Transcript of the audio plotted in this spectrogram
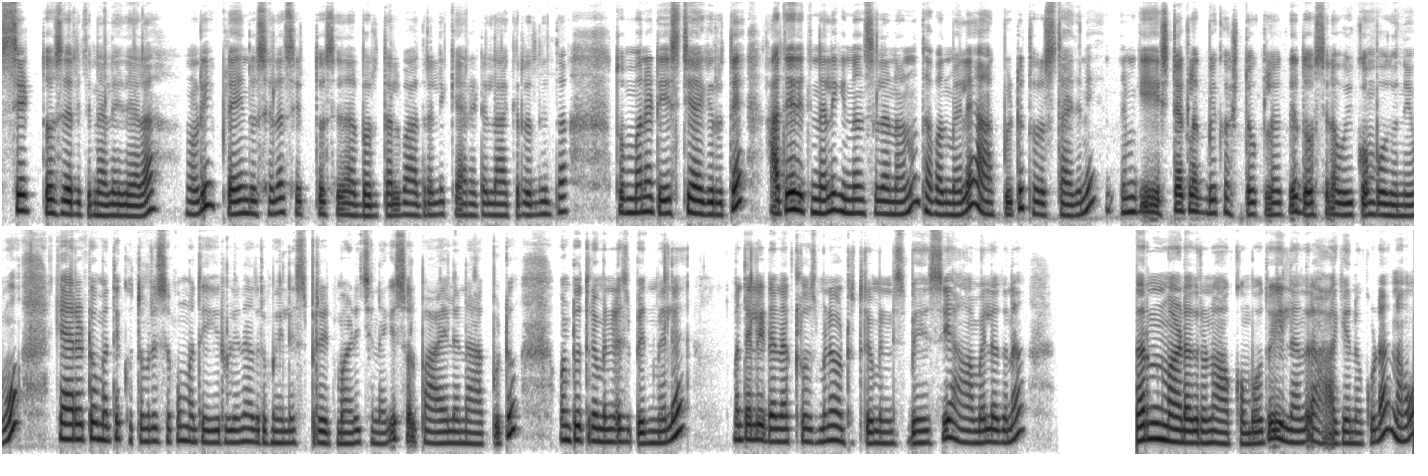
ಸೆಟ್ ದೋಸೆ ರೀತಿನಲ್ಲಿ ಇದೆಯಲ್ಲ ನೋಡಿ ಪ್ಲೈನ್ ದೋಸೆ ಎಲ್ಲ ಸೆಟ್ ದೋಸೆ ಬರುತ್ತಲ್ವ? ಅದರಲ್ಲಿ ಕ್ಯಾರೆಟ್ ಎಲ್ಲ ಹಾಕಿರೋದ್ರಿಂದ ತುಂಬಾ ಟೇಸ್ಟಿಯಾಗಿರುತ್ತೆ. ಅದೇ ರೀತಿಯಲ್ಲಿ ಇನ್ನೊಂದು ಸಲ ನಾನು ತವದ ಮೇಲೆ ಹಾಕ್ಬಿಟ್ಟು ತೋರಿಸ್ತಾ ಇದ್ದೀನಿ. ನಿಮಗೆ ಎಷ್ಟು ಹಾಕ್ಲಕ್ಕೆ ಬೇಕೋ ಅಷ್ಟು ಹಾಕ್ಲಕ್ಕೆ ದೋಸೆನ ಉಯ್ಕೊಬೋದು ನೀವು. ಕ್ಯಾರೆಟು ಮತ್ತು ಕೊತ್ತಂಬರಿ ಸೊಪ್ಪು ಮತ್ತು ಈರುಳ್ಳಿನ ಅದ್ರ ಮೇಲೆ ಸ್ಪ್ರೆಡ್ ಮಾಡಿ ಚೆನ್ನಾಗಿ ಸ್ವಲ್ಪ ಆಯಿಲನ್ನು ಹಾಕ್ಬಿಟ್ಟು ಒನ್ ಟು ತ್ರೀ ಮಿನಿಟ್ಸ್ ಬೆಂದಮೇಲೆ ಮತ್ತು ಲಿಡನ್ನು ಕ್ಲೋಸ್ ಮಾಡಿ ಒನ್ ಟು ತ್ರೀ ಮಿನಿಟ್ಸ್ ಬೇಯಿಸಿ ಆಮೇಲೆ ಅದನ್ನು ಟರ್ನ್ ಮಾಡಿದ್ರೂ ಹಾಕ್ಕೊಬೋದು, ಇಲ್ಲಾಂದರೆ ಹಾಗೇನೂ ಕೂಡ ನಾವು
